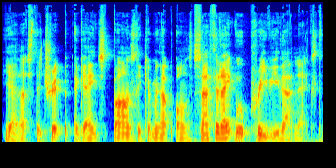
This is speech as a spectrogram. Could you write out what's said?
Yeah, that's the trip against Barnsley coming up on Saturday. We'll preview that next.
